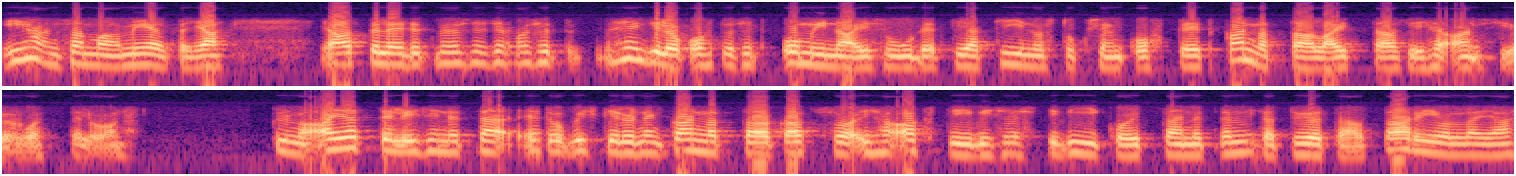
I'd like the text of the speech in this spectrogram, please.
Ihan samaa mieltä ja ja ajattelen, että myös ne sellaiset henkilökohtaiset ominaisuudet ja kiinnostuksen kohteet kannattaa laittaa siihen ansioluetteloon. Kyllä mä ajattelisin, että, että opiskelijoiden kannattaa katsoa ihan aktiivisesti viikoittain, että mitä työtä on tarjolla ja,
